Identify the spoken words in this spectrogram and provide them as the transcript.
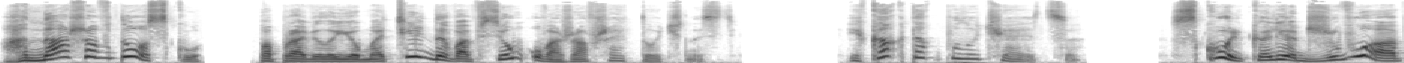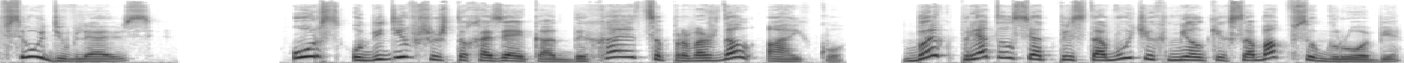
а наша в доску, поправила ее Матильда во всем уважавшая точность. И как так получается? Сколько лет живу, а все удивляюсь. Урс, убедившись, что хозяйка отдыхает, сопровождал Айку, Бэк прятался от приставучих мелких собак в сугробе.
